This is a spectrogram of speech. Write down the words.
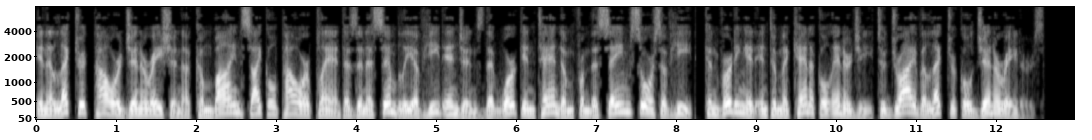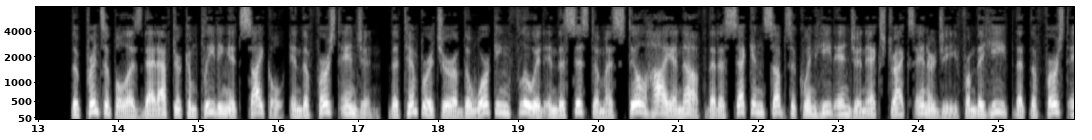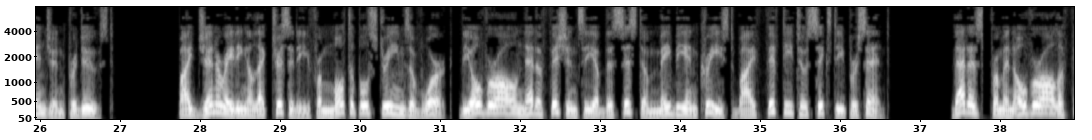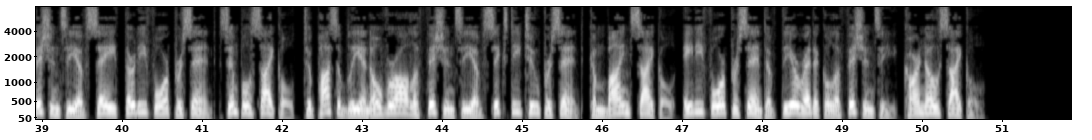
In electric power generation a combined cycle power plant is an assembly of heat engines that work in tandem from the same source of heat, converting it into mechanical energy to drive electrical generators. The principle is that after completing its cycle in the first engine, the temperature of the working fluid in the system is still high enough that a second subsequent heat engine extracts energy from the heat that the first engine produced. By generating electricity from multiple streams of work, the overall net efficiency of the system may be increased by 50 to 60%. That is, from an overall efficiency of say 34% simple cycle, to possibly an overall efficiency of 62% combined cycle, 84% of theoretical efficiency Carnot cycle.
